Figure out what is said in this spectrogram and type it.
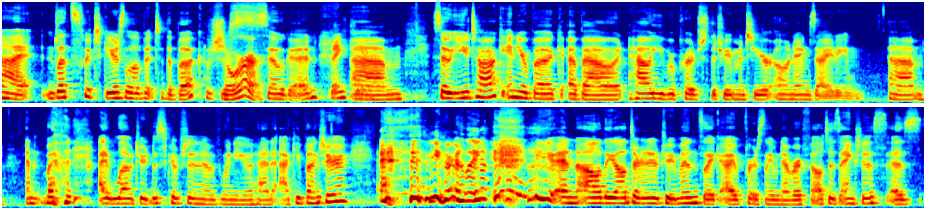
uh, let's switch gears a little bit to the book, which sure. is so good. Thank you. Um, so you talk in your book about how you've approached the treatment to your own anxiety. Um, and but I loved your description of when you had acupuncture and you were like, you, and all the alternative treatments. Like I personally have never felt as anxious as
